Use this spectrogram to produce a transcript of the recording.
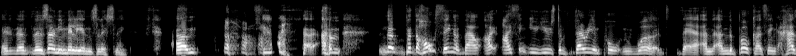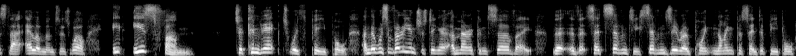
There's only millions listening. Um, um, no, but the whole thing about I, I think you used a very important word there, and and the book I think has that element as well. It is fun to connect with people. And there was a very interesting uh, American survey that, that said 70, 70.9% of people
